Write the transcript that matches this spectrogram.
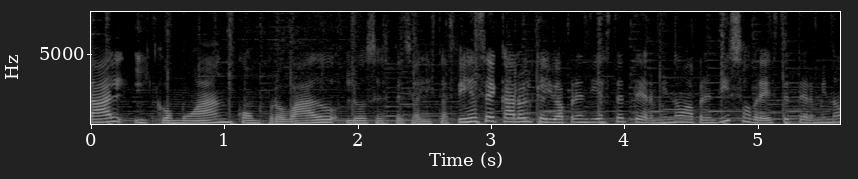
tal y como han comprobado los especialistas. Fíjese, Carol, que yo aprendí este término, aprendí sobre este término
